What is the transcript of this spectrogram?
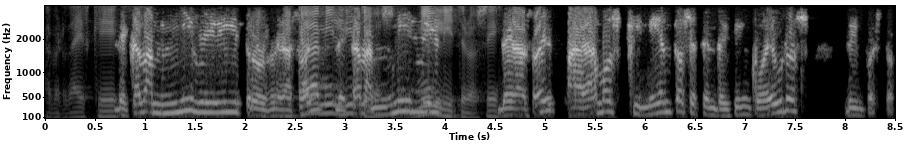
la verdad es que De cada mil litros de de cada gasoil, mil de cada litros, mil mil litros sí. de gasoil pagamos 575 euros de impuestos.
